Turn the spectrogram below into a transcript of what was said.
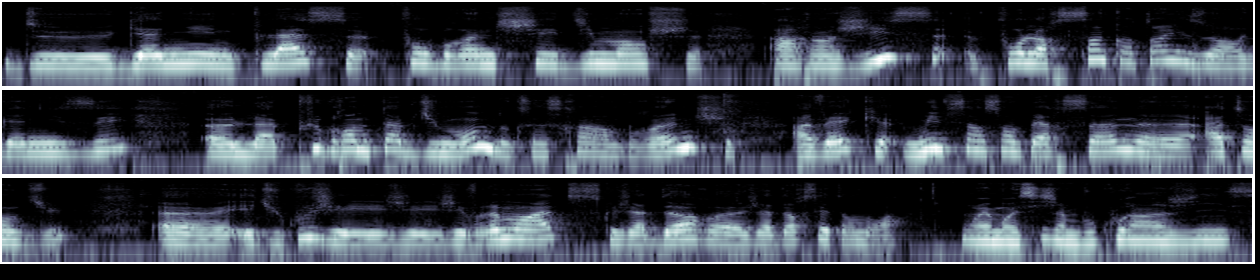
de gagner une place pour bruncher dimanche à Ringis. Pour leurs 50 ans, ils ont organisé euh, la plus grande table du monde. Donc, ça sera un brunch avec 1500 personnes euh, attendues. Euh, et du coup, j'ai vraiment hâte parce que j'adore j'adore cet endroit. Ouais, moi aussi, j'aime beaucoup Ringis.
